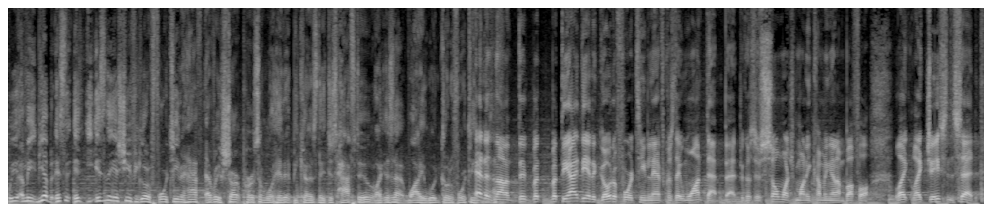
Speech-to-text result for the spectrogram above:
Well, I mean, yeah, but isn't, isn't the issue if you go to 14 and a half, every sharp person will hit it because they just have to? Like, isn't that why it would go to 14? Yeah, there's not a, but but the idea to go to 14 and a half because they want that bet because there's so much money coming in on Buffalo. Like like Jason said,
